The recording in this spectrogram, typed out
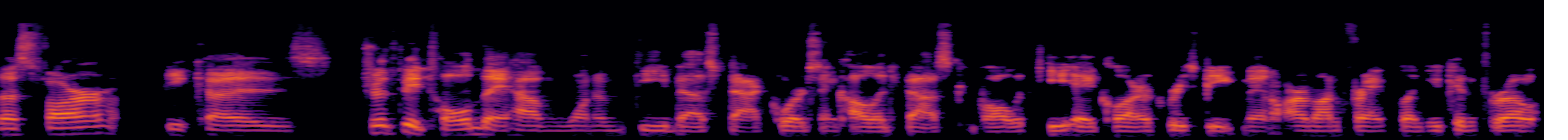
thus far. Because, truth be told, they have one of the best backcourts in college basketball with Kihei Clark, Reese Beekman, Armaan Franklin. You can throw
